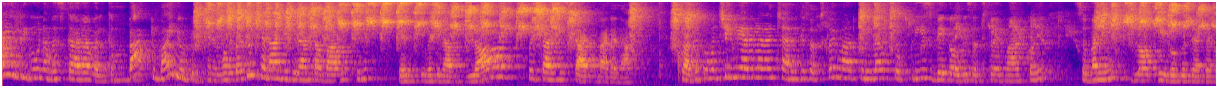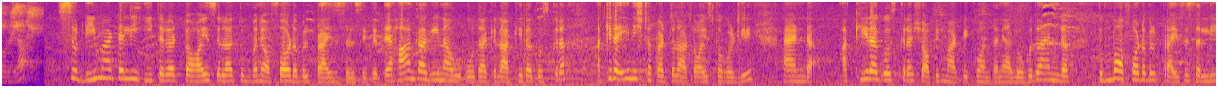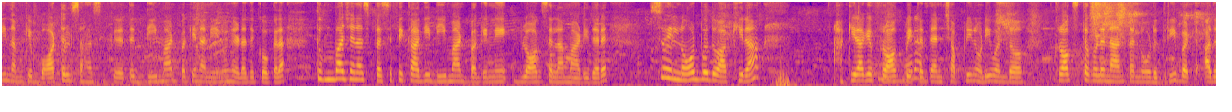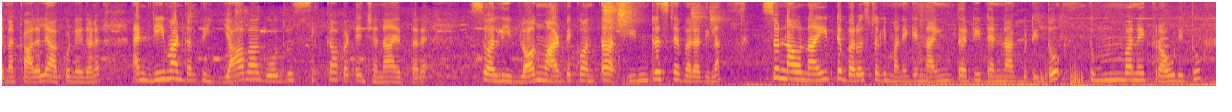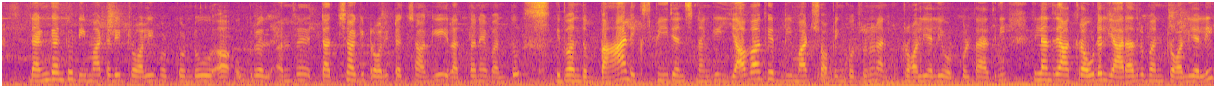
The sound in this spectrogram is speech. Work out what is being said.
Hi ಎಲ್ರಿಗೂ, ನಮಸ್ಕಾರ. Welcome back to my YouTube channel ಹೋಗಲು ಚೆನ್ನಾಗಿದ್ದೀರಾ ಅಂತ ಭಾವಿಸ್ತೀನಿ. ಎಸ್ ಇವತ್ತಿನ ಬ್ಲಾಗ್ ಬಿಟ್ಟಾಗಿ ಸ್ಟಾರ್ಟ್ ಮಾಡೋಣ. ಸೊ ಅದಕ್ಕೂ ಮುಂಚೆ ನೀವು ಯಾರೆಲ್ಲ ನನ್ನ ಚಾನಲ್ಗೆ ಸಬ್ಸ್ಕ್ರೈಬ್ ಮಾಡ್ಕೊಂಡಿಲ್ಲ ಸೊ ಪ್ಲೀಸ್ ಬೇಗ ಹೋಗಿ ಸಬ್ಸ್ಕ್ರೈಬ್ ಮಾಡ್ಕೊಳ್ಳಿ. ಸೊ ಬನ್ನಿ ಬ್ಲಾಗ್ ಹೇಗೆ ಹೋಗುತ್ತೆ ಅಂತ ನೋಡೋಣ. ಸೊ ಡಿಮಾರ್ಟಲ್ಲಿ ಈ ಥರ ಟಾಯ್ಸ್ ಎಲ್ಲ ತುಂಬಾ ಅಫೋರ್ಡಬಲ್ ಪ್ರೈಸಸಲ್ಲಿ ಸಿಗುತ್ತೆ. ಹಾಗಾಗಿ ನಾವು ಓದಾಕೆಲ್ಲ ಅಕಿರಾಗೋಸ್ಕರ ಅಕಿರ ಏನು ಇಷ್ಟಪಡ್ತಾರೋ ಆ ಟಾಯ್ಸ್ ತೊಗೊಳ್ತೀರಿ. ಆ್ಯಂಡ್ ಅಕಿರಾಗೋಸ್ಕರ ಶಾಪಿಂಗ್ ಮಾಡಬೇಕು ಅಂತಲೇ ಅಲ್ಲಿ ಹೋಗೋದು. ಆ್ಯಂಡ್ ತುಂಬ ಅಫೋರ್ಡಬಲ್ ಪ್ರೈಸಸಲ್ಲಿ ನಮಗೆ ಬಾಟಲ್ ಸಹ ಸಿಕ್ಕಿರುತ್ತೆ. ಡಿಮಾರ್ಟ್ ಬಗ್ಗೆ ನಾನೇನು ಹೇಳೋದಕ್ಕೆ ಹೋಗಲ್ಲ. ತುಂಬ ಜನ ಸ್ಪೆಸಿಫಿಕ್ ಆಗಿ ಡಿಮಾರ್ಟ್ ಬಗ್ಗೆನೇ ಬ್ಲಾಗ್ಸ್ ಎಲ್ಲ ಮಾಡಿದ್ದಾರೆ. ಸೊ ಇಲ್ಲಿ ನೋಡ್ಬೋದು ಅಕೀರಾ. ಅಕೀರಾಗೆ ಫ್ರಾಕ್ ಬೇಕಂತೆ. ಆ್ಯಂಡ್ ಚಪ್ಪಲಿ ನೋಡಿ, ಒಂದು ಕ್ರಾಕ್ಸ್ ತೊಗೊಳ್ಳೋಣ ಅಂತ ನೋಡಿದ್ರಿ ಬಟ್ ಅದನ್ನು ಕಾಲಲ್ಲೇ ಹಾಕ್ಕೊಂಡಿದ್ದಾಳೆ ಆ್ಯಂಡ್ ಡಿಮಾರ್ಟ್ಗಂತೂ ಯಾವಾಗ ಹೋದರೂ ಸಿಕ್ಕಾಪಟ್ಟೆ ಜನ ಇರ್ತಾರೆ. ಸೊ ಅಲ್ಲಿ ವ್ಲಾಗ್ ಮಾಡಬೇಕು ಅಂತ ಇಂಟ್ರೆಸ್ಟೇ ಬರೋದಿಲ್ಲ. ಸೊ ನಾವು ನೈಟ್ ಬರೋಷ್ಟರಲ್ಲಿ ಮನೆಗೆ ನೈನ್ ತರ್ಟಿ ಟೆನ್ ಆಗಿಬಿಟ್ಟಿತ್ತು. ತುಂಬಾ ಕ್ರೌಡ್ ಇತ್ತು. ನನಗಂತೂ ಡಿಮಾರ್ಟಲ್ಲಿ ಟ್ರಾಲಿ ಹೊಡ್ಕೊಂಡು ಉಗ್ರಲ್ಲಿ ಅಂದರೆ ಟಚ್ ಆಗಿ, ಟ್ರಾಲಿ ಟಚ್ ಆಗಿ ರಕ್ತನೇ ಬಂತು. ಇದೊಂದು ಬ್ಯಾಡ್ ಎಕ್ಸ್ಪೀರಿಯನ್ಸ್ ನನಗೆ ಯಾವಾಗ ಡಿಮಾರ್ಟ್ ಶಾಪಿಂಗ್ ಹೋದ್ರೂ ನಾನು ಟ್ರಾಲಿಯಲ್ಲಿ ಹೊಡ್ಕೊಳ್ತಾ ಇರ್ತೀನಿ. ಇಲ್ಲಾಂದರೆ ಆ ಕ್ರೌಡಲ್ಲಿ ಯಾರಾದರೂ ಬಂದು ಟ್ರಾಲಿಯಲ್ಲಿ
